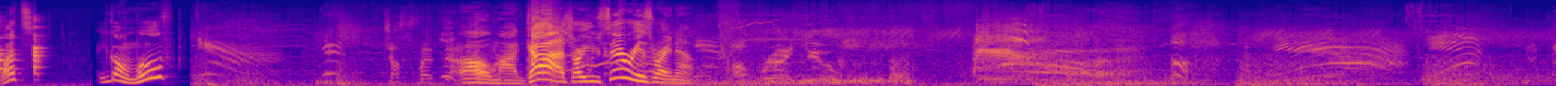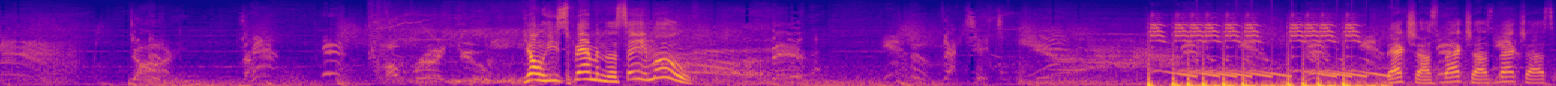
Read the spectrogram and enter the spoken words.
What? You gonna move? Oh my gosh, are you serious right now? Yo, he's spamming the same move. Back shots, back shots, back shots.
